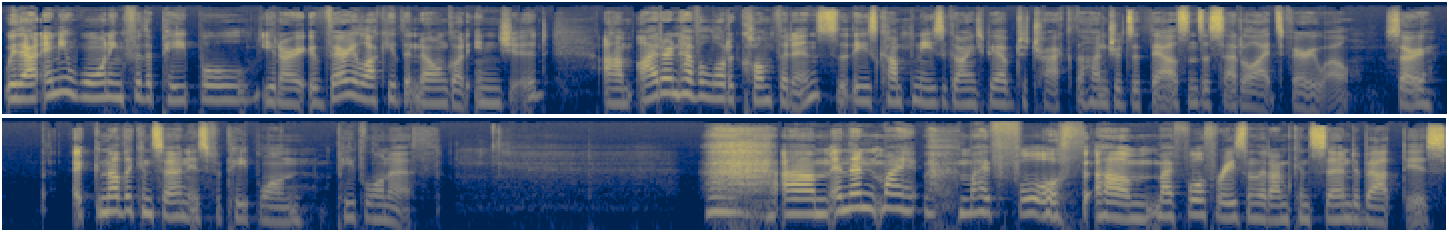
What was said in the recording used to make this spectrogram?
without any warning for the people, you know, very lucky that no one got injured. Um, I don't have a lot of confidence that these companies are going to be able to track the hundreds of thousands of satellites very well. So, another concern is for people on people on Earth. Um, and then my my fourth um, my fourth reason that I'm concerned about this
